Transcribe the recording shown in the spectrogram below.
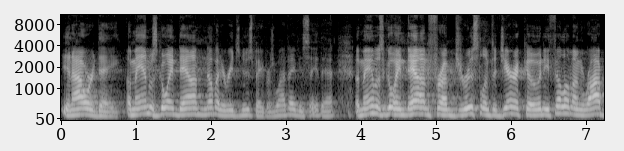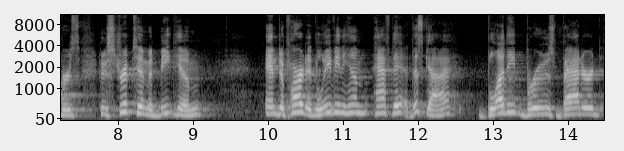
in our day. A man was going down, nobody reads newspapers. Why did I even say that? A man was going down from Jerusalem to Jericho, and he fell among robbers who stripped him and beat him and departed, leaving him half dead. This guy, bloodied, bruised, battered,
